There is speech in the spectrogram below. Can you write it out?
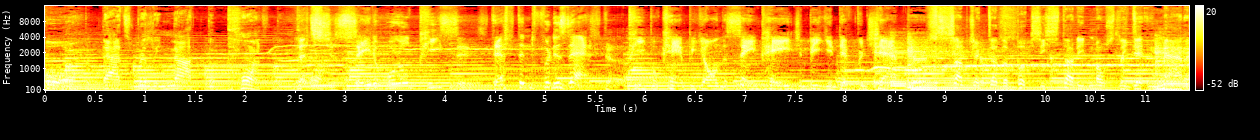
for. But that's really not the point. Let's just say the world pieces, destined for disaster. People can't be on the same page and be in different chapters. The subject of the books he studied mostly didn't matter.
